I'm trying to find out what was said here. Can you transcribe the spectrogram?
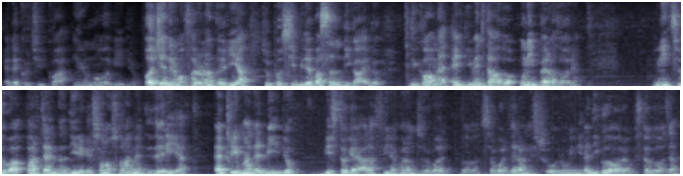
ed eccoci qua in un nuovo video. Oggi andremo a fare una teoria sul possibile passato di Kaido, di come è diventato un imperatore. Inizio partendo a dire che sono solamente teorie e prima del video, visto che alla fine poi non se lo, guard non se lo guarderà nessuno, quindi la dico ora questa cosa,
